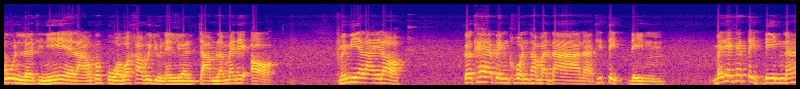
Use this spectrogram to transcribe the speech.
วุ่นเลยทีนี้เราก็กลัวว่าเข้าไปอยู่ในเรือนจำแล้วไม่ได้ออก ไม่มีอะไรหรอก ก็แค่เป็นคนธรรมดาน่ะที่ติดดิน ไม่ได้แค่ติดดินนะ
